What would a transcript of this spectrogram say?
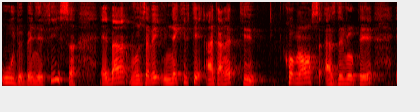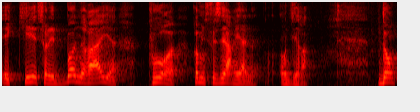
ou de bénéfices, eh ben, vous avez une activité internet qui commence à se développer et qui est sur les bonnes rails pour, comme une fusée Ariane, on dira. Donc,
